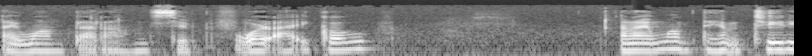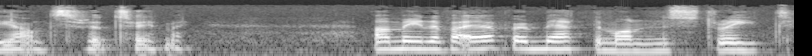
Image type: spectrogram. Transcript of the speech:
I want that answer before I go. And I want them to, to answer it to me. I mean, if I ever met them on the street,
